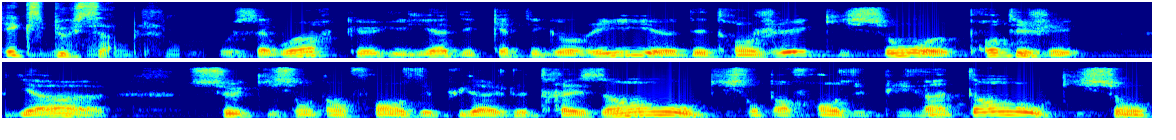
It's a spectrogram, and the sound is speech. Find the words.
expulsable. Il faut savoir qu'il y a des catégories euh, d'étrangers qui sont euh, protégés. Il y a euh, ceux qui sont en France depuis l'âge de 13 ans, ou qui sont en France depuis 20 ans, ou qui sont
